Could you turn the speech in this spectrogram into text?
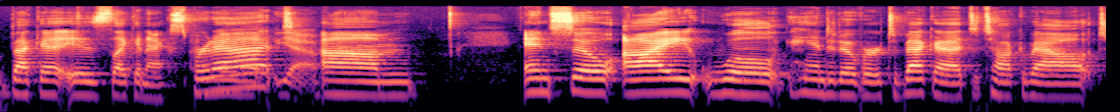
Becca is like an expert at. yeah. Um, and so I will hand it over to Becca to talk about,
